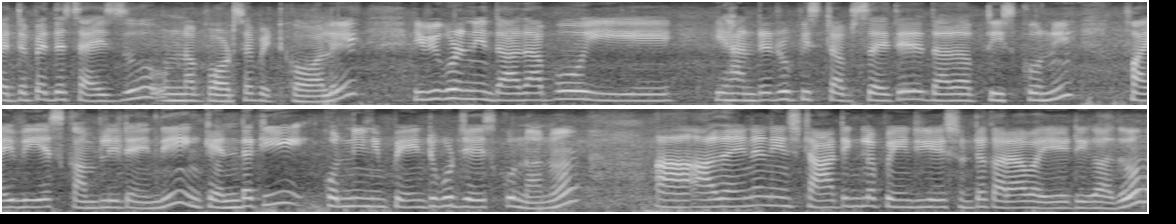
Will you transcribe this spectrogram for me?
పెద్ద పెద్ద సైజు ఉన్న పాట్సే పెట్టుకోవాలి. ఇవి కూడా నేను దాదాపు ఈ ఈ హండ్రెడ్ రూపీస్ టబ్స్ అయితే దాదాపు తీసుకొని ఫైవ్ ఇయర్స్ కంప్లీట్ అయింది. ఇంకెండకి కొన్ని నేను పెయింట్ కూడా చేసుకున్నాను. అదైనా నేను స్టార్టింగ్లో పెయింట్ చేస్తుంటే ఖరాబ్ అయ్యేటి కాదు.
